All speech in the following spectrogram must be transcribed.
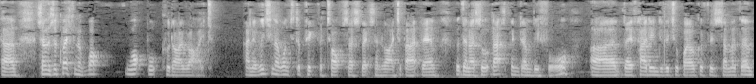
Um, so it was a question of what what book could I write? And originally I wanted to pick the top suspects and write about them, but then I thought that's been done before. Uh, they've had individual biographies, some of them.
